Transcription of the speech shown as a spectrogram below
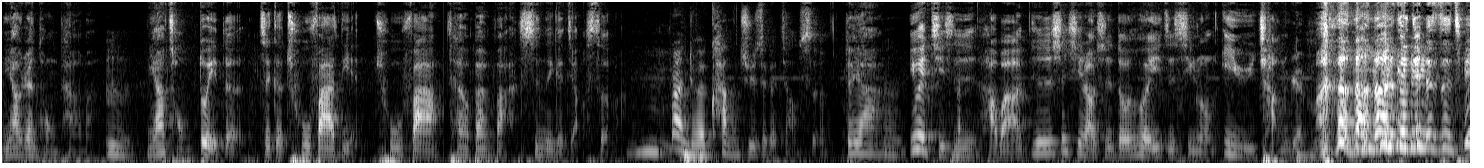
你要认同他嘛？嗯，你要从对的这个出发点出发，才有办法是那个角色嘛？嗯，不然你就会抗拒这个角色。对呀，嗯，因为其实好吧，就是盛熙老师都会一直形容异于常人嘛，这件事情。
